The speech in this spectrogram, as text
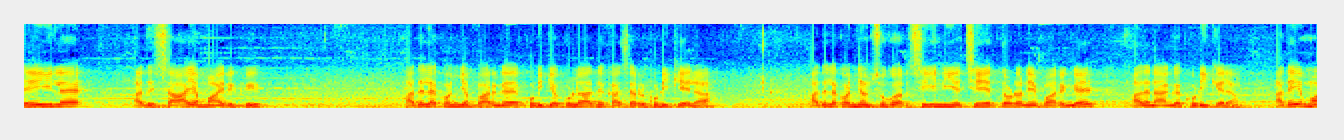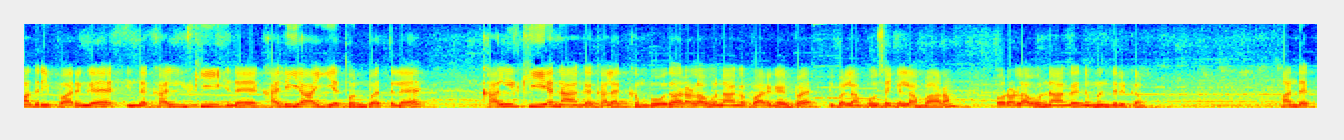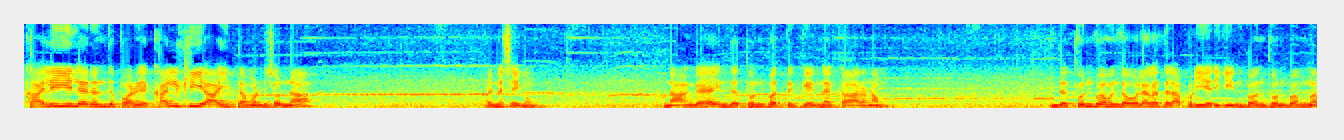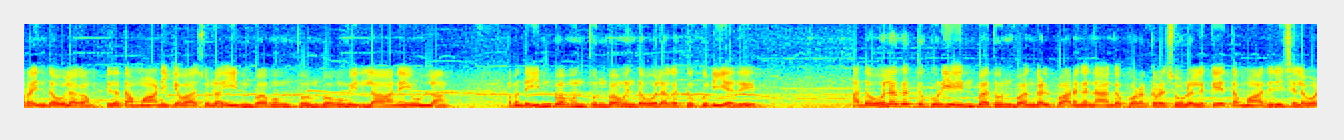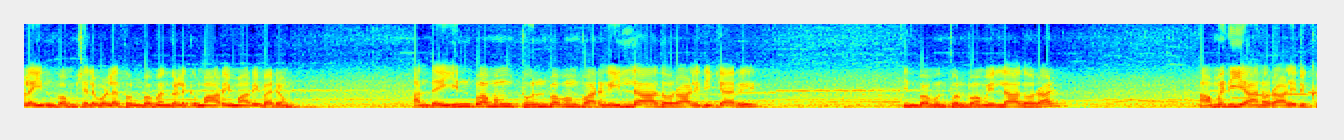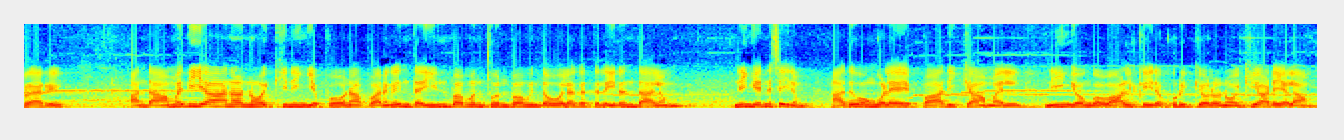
தேயிலை அது சாயமாக இருக்குது அதில் கொஞ்சம் பாருங்கள் குடிக்கக்குள்ள அது கசர் குடிக்கலாம் அதில் கொஞ்சம் சுகர் சீனியை சேர்த்த உடனே பாருங்கள் அதை நாங்கள் குடிக்கலாம். அதே மாதிரி பாருங்கள் இந்த கல்கி இந்த கலியாகிய துன்பத்தில் கல்கியை நாங்கள் கலக்கும் போது ஓரளவு நாங்கள் பாருங்கள் இப்போ இப்போல்லாம் பூசைக்கெல்லாம் பாரம் ஓரளவு நாங்கள் நிமிர்ந்திருக்கோம். அந்த கலியிலிருந்து பாருங்கள் கல்கி ஆயித்தம்னு சொன்னால் என்ன செய்வோம்? நாங்கள் இந்த துன்பத்துக்கு என்ன காரணம்? இந்த துன்பம் இந்த உலகத்தில் அப்படியே இருக்கு. இன்பம் துன்பம் நிறைந்த உலகம். இதை தான் மாணிக்கவா சொல்ல இன்பமும் துன்பமும் இல்லானே உள்ளான். அப்போ இந்த இன்பமும் துன்பமும் இந்த உலகத்துக்குரியது. அந்த உலகத்துக்குரிய இன்ப துன்பங்கள் பாருங்கள் நாங்கள் பிறக்கிற சூழலுக்கு ஏற்ற மாதிரி சில உள்ள இன்பம் சில உள்ள துன்பம் எங்களுக்கு மாறி மாறி வரும். அந்த இன்பமும் துன்பமும் பாருங்கள் இல்லாத ஒரு ஆள் இருக்காரு. இன்பமும் துன்பமும் இல்லாத ஒரு ஆள் அமைதியான ஒரு ஆள் இருக்கிறாரு. அந்த அமைதியான நோக்கி நீங்கள் போனால் பாருங்கள் இந்த இன்பமும் துன்பமும் இந்த உலகத்தில் இருந்தாலும் நீங்கள் என்ன செய்யணும்? அது உங்களை பாதிக்காமல் நீங்கள் உங்கள் வாழ்க்கையில் குறிக்கோளை நோக்கி அடையலாம்.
